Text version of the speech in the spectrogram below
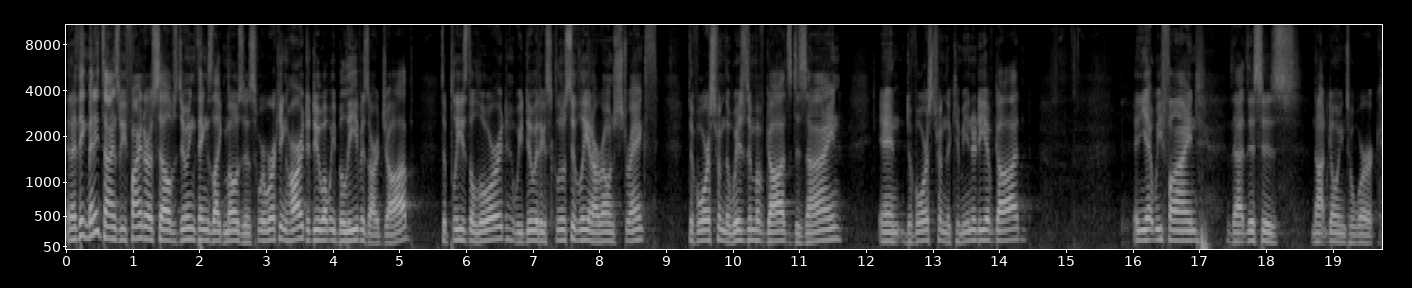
And I think many times we find ourselves doing things like Moses. We're working hard to do what we believe is our job to please the Lord. We do it exclusively in our own strength, divorced from the wisdom of God's design, and divorced from the community of God. And yet we find that this is not going to work.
